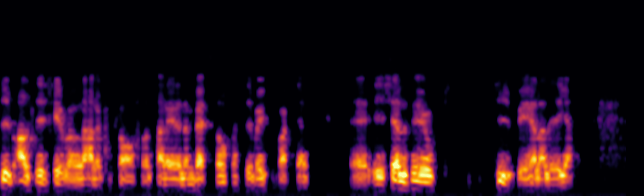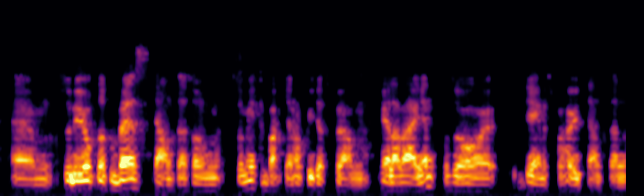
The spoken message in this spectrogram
typ alltid Chilwell när han är på plan för att han är den bästa offensiva ytterbacken eh, i Chelsea och typ i hela ligan. Um, så det är ofta på vänsterkanten som, som ytterbacken har skickats fram hela vägen och så har James på högerkanten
